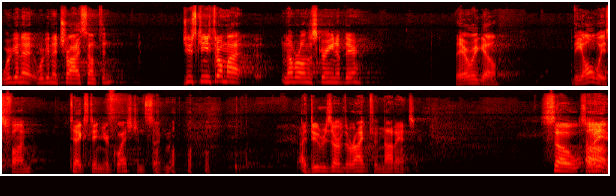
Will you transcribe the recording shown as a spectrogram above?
we're gonna we're gonna try something. Juice, can you throw my number on the screen up there? There we go. The always fun text in your questions segment. I do reserve the right to not answer. So, So, any, um,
